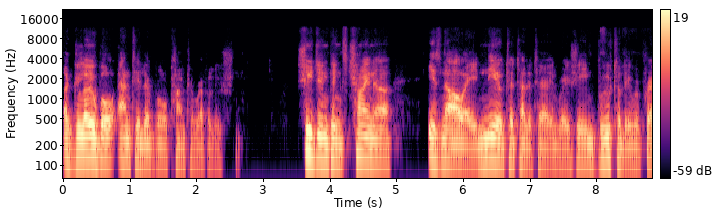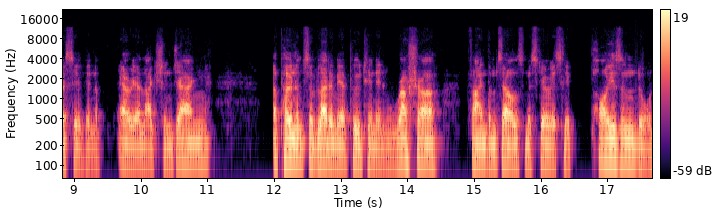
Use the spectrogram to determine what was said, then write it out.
a global anti-liberal counter-revolution. Xi Jinping's China is now a neo-totalitarian regime, brutally repressive in an area like Xinjiang. Opponents of Vladimir Putin in Russia find themselves mysteriously poisoned or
